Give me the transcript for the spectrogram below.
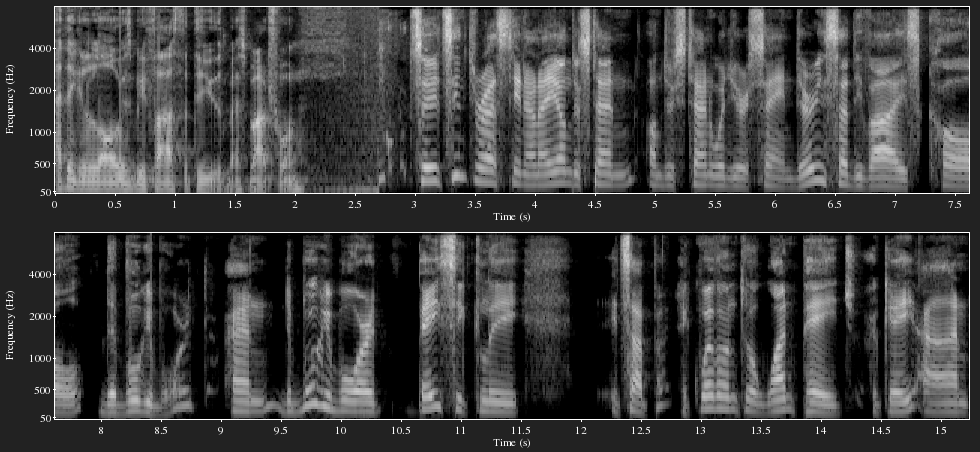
I think it'll always be faster to use my smartphone. So it's interesting, and I understand understand what you're saying. There is a device called the Boogie Board, and the Boogie Board basically it's a equivalent to a one page, okay, and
